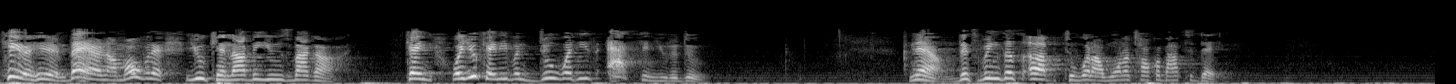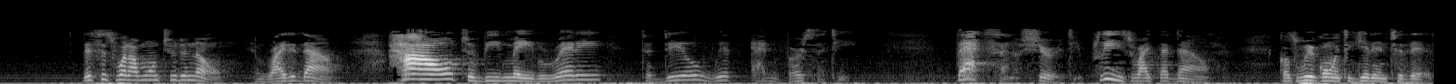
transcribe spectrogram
here, here and there and I'm over there. You cannot be used by God. Can, well, you can't even do what He's asking you to do. Now, this brings us up to what I want to talk about today. This is what I want you to know and write it down. How to be made ready to deal with adversity. That's an assurity. Please write that down because we're going to get into this.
